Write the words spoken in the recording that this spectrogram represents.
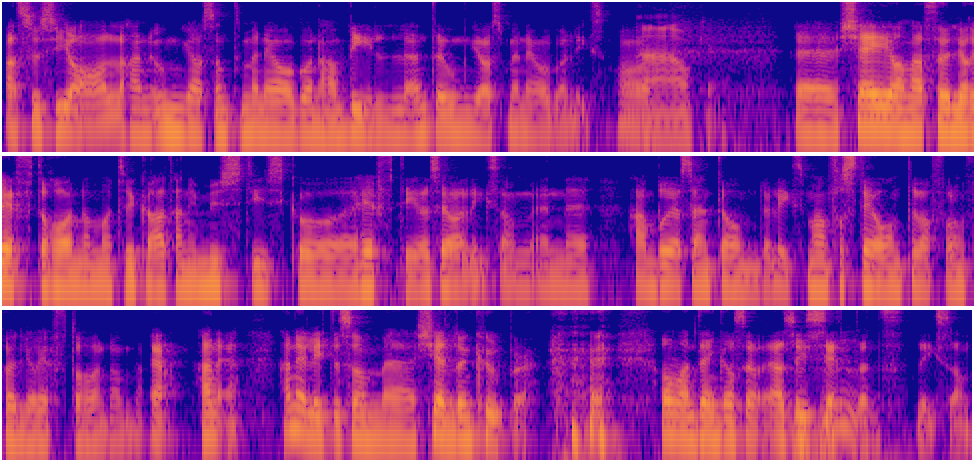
asocial, han umgås inte med någon, han vill inte umgås med någon liksom. Och, Ah, okej. Eh, tjejerna följer efter honom och tycker att han är mystisk och häftig och så liksom. Men eh, han bryr sig inte om det liksom. Han förstår inte varför de följer efter honom. Ja, han är, han är lite som eh, Sheldon Cooper. om man tänker så, alltså i Mhm. sättet liksom.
